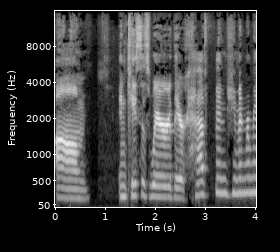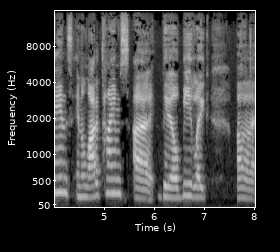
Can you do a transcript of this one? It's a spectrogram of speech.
Um, in cases where there have been human remains, and a lot of times uh, they'll be like, uh,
